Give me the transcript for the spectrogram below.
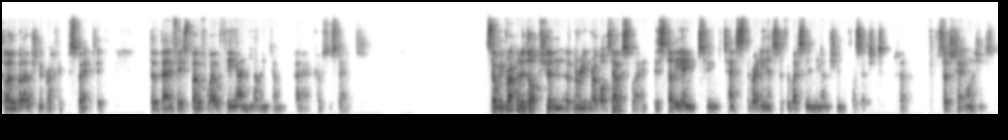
global oceanographic perspective that benefits both wealthy and low-income uh, coastal states. So with rapid adoption of marine robots elsewhere, this study aimed to test the readiness of the Western Indian Ocean for such, for such technologies.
